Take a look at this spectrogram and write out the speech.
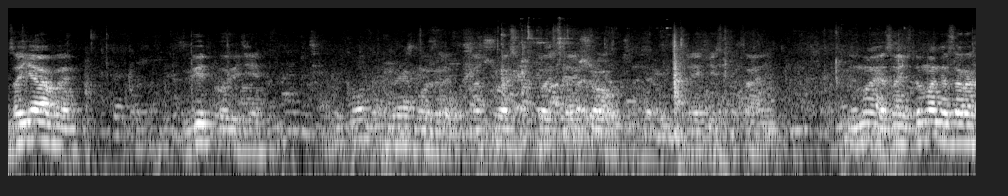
Заяви, відповіді. Може, на щось хтось зайшов, на якісь питання. Немає. Значить, До мене зараз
